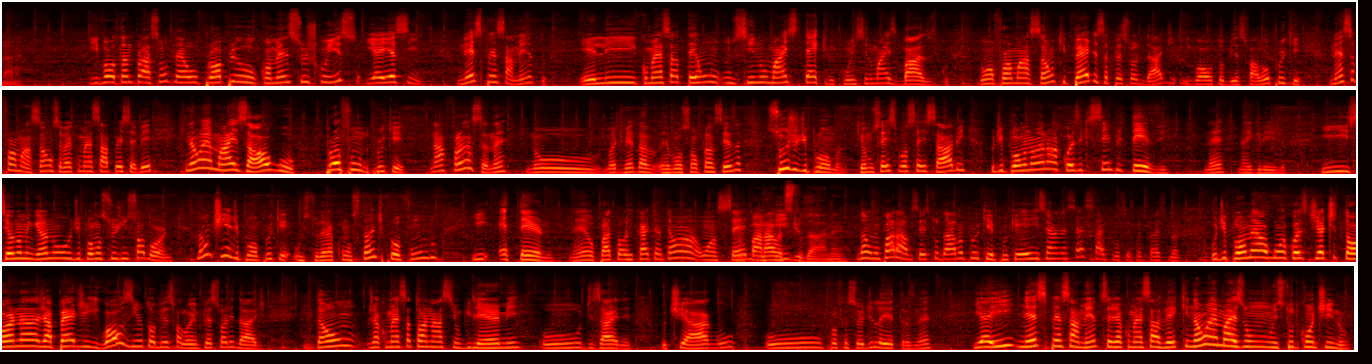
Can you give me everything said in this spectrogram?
E voltando pro assunto, né? O próprio Comênios surge com isso. E aí, assim, nesse pensamento, ele começa a ter um, um ensino mais técnico, um ensino mais básico. De uma formação que perde essa personalidade, igual o Tobias falou, porque nessa formação você vai começar a perceber que não é mais algo profundo. Porque na França, né? No, no advento da Revolução Francesa, surge o diploma. Que eu não sei se vocês sabem, o diploma não era uma coisa que sempre teve, né? Na igreja. E se eu não me engano, o diploma surge em Soborne. Não tinha diploma, porque o estudo era constante, profundo e eterno, né? O Prato Paulo Ricardo tem até uma, uma série não parava de de, vídeos. estudar, né? Não, não parava. Você estudava por quê? Porque isso era necessário pra você continuar estudando. O diploma é alguma coisa que já te torna, já perde, igualzinho o Tobias falou, em pessoalidade. Então, já começa a tornar assim o Guilherme, o designer, o Thiago, o professor de letras, né? E aí, nesse pensamento, você já começa a ver que não é mais um estudo contínuo.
